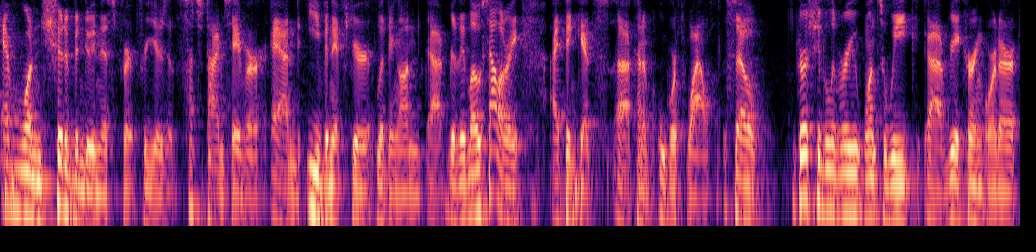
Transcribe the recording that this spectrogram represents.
everyone should have been doing this for, for years. It's such a time saver. And even if you're living on uh, really low salary, I think it's uh, kind of worthwhile. So, grocery delivery once a week, uh, reoccurring order.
